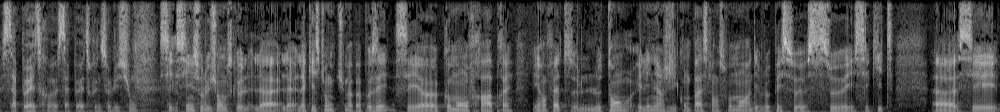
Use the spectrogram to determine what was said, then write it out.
ça peut être ça peut être une solution. C'est une solution parce que la, la, la question que tu m'as pas posée c'est comment on fera après et en fait, le temps et l'énergie qu'on passe là en ce moment à développer ce, ce et ces kits, euh, c'est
